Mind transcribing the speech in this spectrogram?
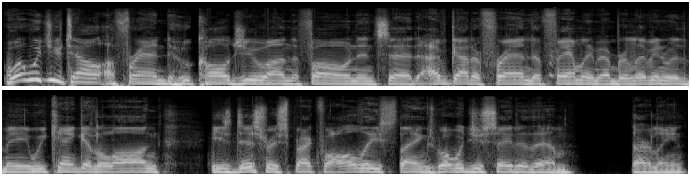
what would you tell a friend who called you on the phone and said, I've got a friend, a family member living with me. We can't get along. He's disrespectful, all these things. What would you say to them, Darlene?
